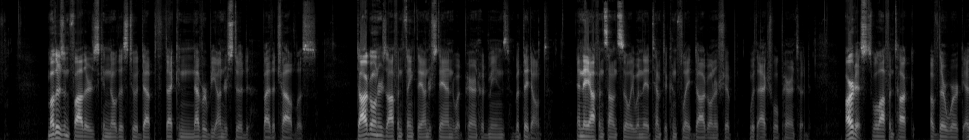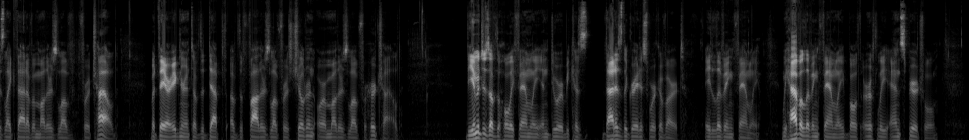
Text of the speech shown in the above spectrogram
Mothers and fathers can know this to a depth that can never be understood by the childless. Dog owners often think they understand what parenthood means, but they don't. And they often sound silly when they attempt to conflate dog ownership with actual parenthood. Artists will often talk of their work as like that of a mother's love for a child, but they are ignorant of the depth of the father's love for his children or a mother's love for her child. The images of the Holy Family endure because that is the greatest work of art a living family. We have a living family, both earthly and spiritual,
